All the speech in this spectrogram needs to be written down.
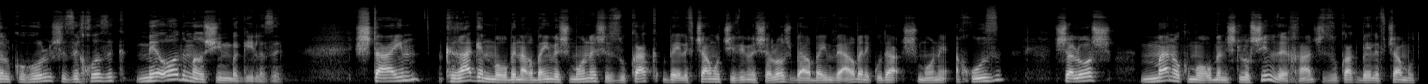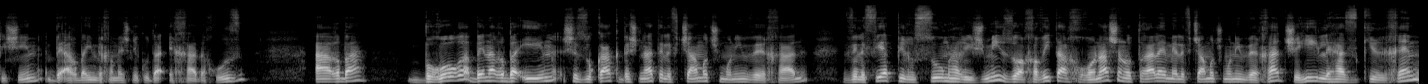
אלכוהול, שזה חוזק מאוד מרשים בגיל הזה. 2. קרגנמור בן 48 שזוקק ב-1973 ב-44.8%. 3. מנוקמור בן 31 שזוקק ב-1990 ב-45.1%. 4. ברורה בן 40 שזוקק בשנת 1981 ולפי הפרסום הרשמי זו החבית האחרונה שנותרה להם מ-1981 שהיא להזכירכם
